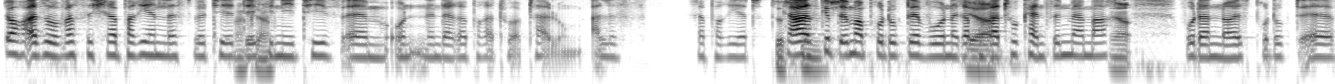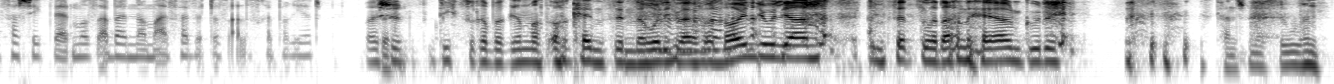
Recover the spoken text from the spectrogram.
Doch, also was sich reparieren lässt, wird hier okay. definitiv ähm, unten in der Reparaturabteilung alles repariert. Das Klar, es gibt immer Produkte, wo eine Reparatur ja. keinen Sinn mehr macht, ja. wo dann ein neues Produkt äh, verschickt werden muss, aber im Normalfall wird das alles repariert. Weißt du, dich zu reparieren macht auch keinen Sinn. Da hole ich mir einfach einen neuen Julian, den setzen wir dann her und gut ist. Kannst du mal suchen.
